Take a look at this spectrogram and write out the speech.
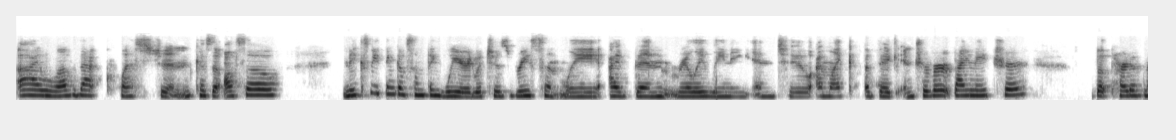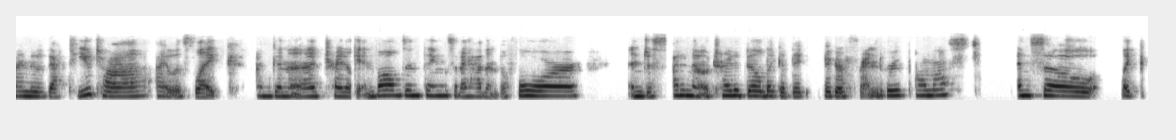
I love that question because it also makes me think of something weird, which is recently I've been really leaning into, I'm like a big introvert by nature. But part of my move back to Utah, I was like, I'm going to try to get involved in things that I haven't before and just, I don't know, try to build like a big, bigger friend group almost. And so, like,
